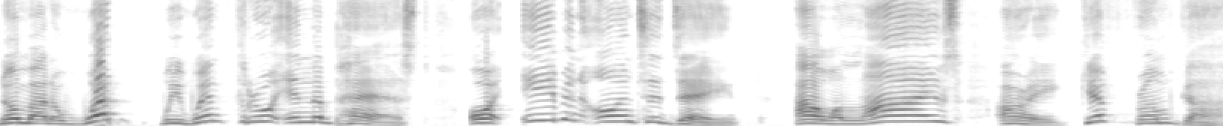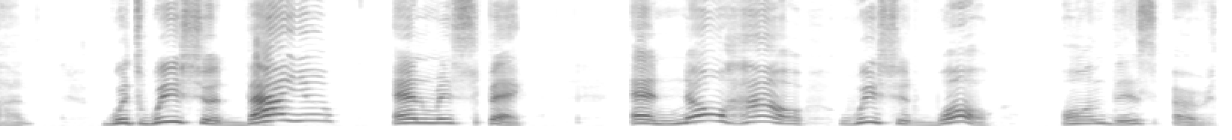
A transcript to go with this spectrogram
No matter what we went through in the past or even on today, our lives are a gift from God, which we should value and respect and know how we should walk on this earth.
